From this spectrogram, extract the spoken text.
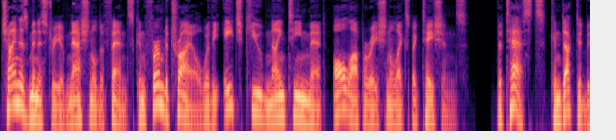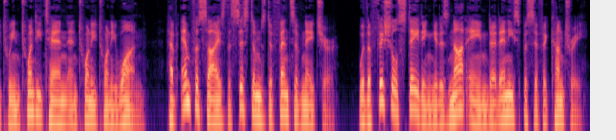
China's Ministry of National Defense confirmed a trial where the HQ-19 met all operational expectations. The tests, conducted between 2010 and 2021, have emphasized the system's defensive nature, with officials stating it is not aimed at any specific country.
